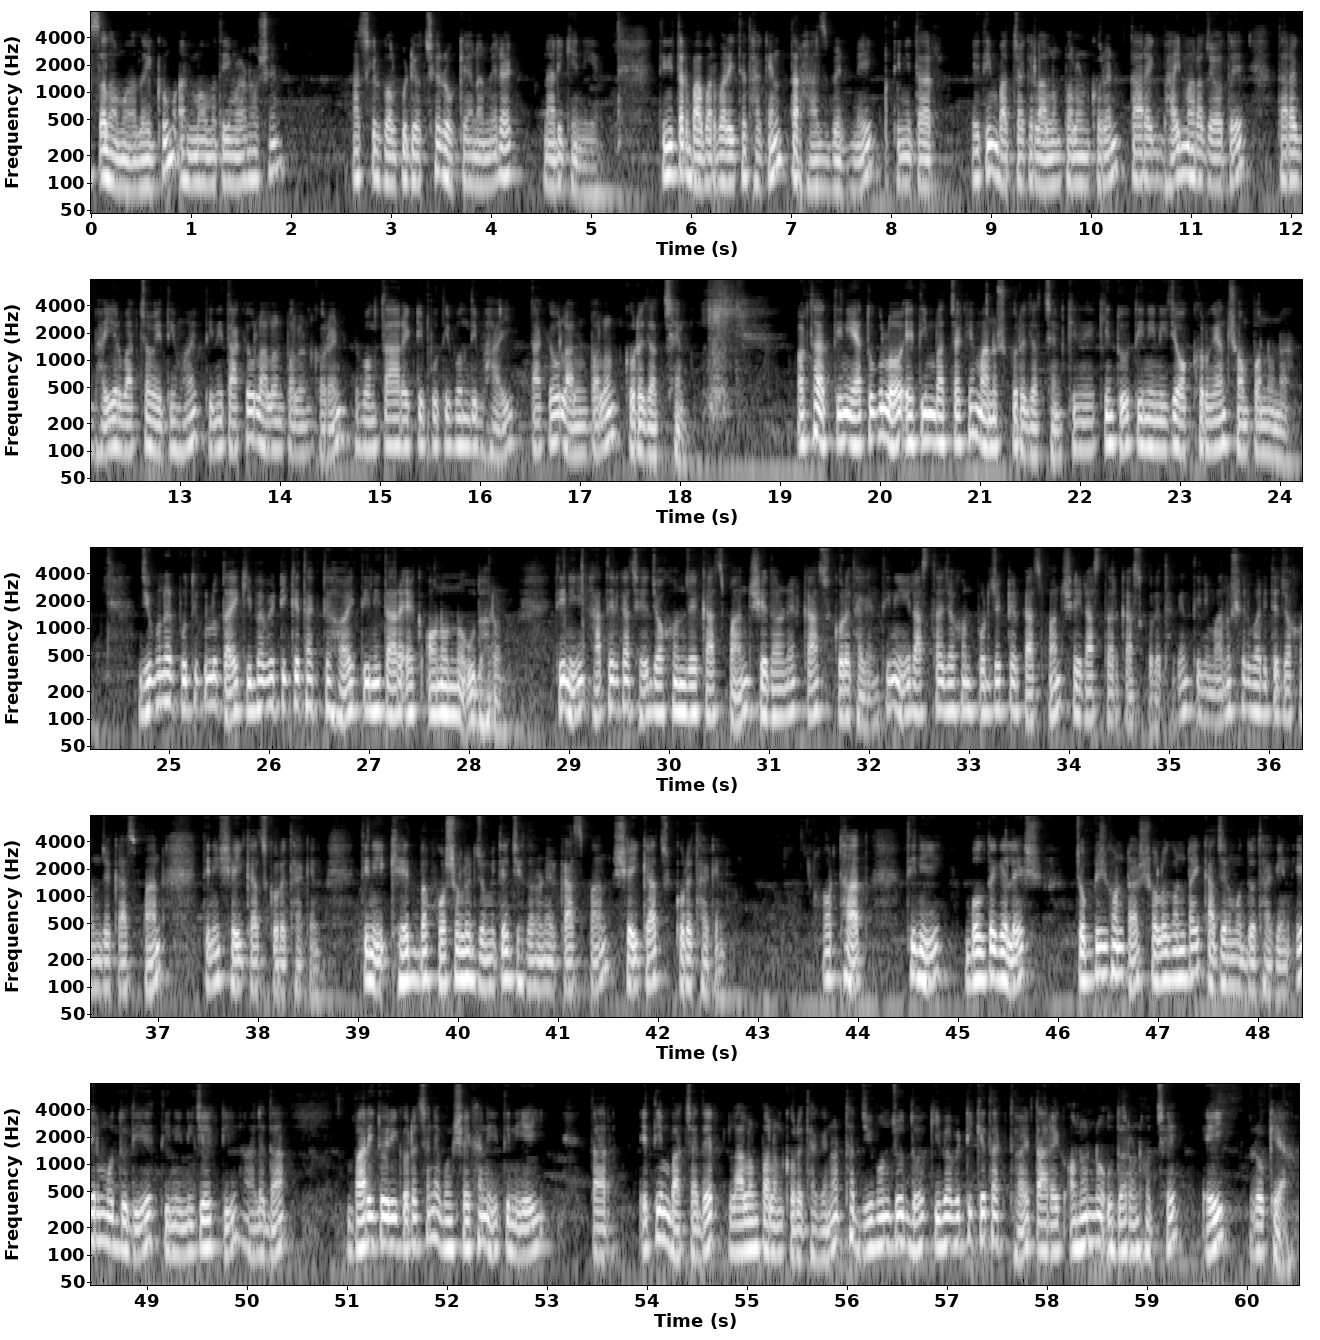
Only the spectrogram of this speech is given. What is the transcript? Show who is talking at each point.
Speaker 1: আসসালামু আলাইকুম, আমি মোহাম্মদ ইমরান হোসেন। আজকের গল্পটি হচ্ছে রোকেয়া নামের এক নারীকে নিয়ে। তিনি তার বাবার বাড়িতে থাকেন, তার হাজবেন্ড নেই। তিনি তার এতিম বাচ্চাকে লালন পালন করেন। তার এক ভাই মারা যাওয়াতে তার এক ভাইয়ের বাচ্চাও এতিম হয়। তিনি তাকেও লালন পালন করেন এবং তার একটি প্রতিবন্ধী ভাই তাকেও লালন পালন করে যাচ্ছেন। অর্থাৎ তিনি এতগুলো এতিম বাচ্চাকে মানুষ করে যাচ্ছেন। কিন্তু তিনি নিজে অক্ষর জ্ঞান সম্পন্ন না। জীবনের প্রতিকূলতায় কীভাবে টিকে থাকতে হয় তিনি তার এক অনন্য উদাহরণ। তিনি হাতের কাছে যখন যে কাজ পান, সে ধরনের কাজ করে থাকেন। তিনি রাস্তায় যখন প্রজেক্টের কাজ পান, সেই রাস্তার কাজ করে থাকেন। তিনি মানুষের বাড়িতে যখন যে কাজ পান, তিনি সেই কাজ করে থাকেন। তিনি ক্ষেত বা ফসলের জমিতে যে ধরনের কাজ পান, সেই কাজ করে থাকেন। অর্থাৎ তিনি বলতে গেলে চব্বিশ ঘণ্টা ষোলো ঘন্টায় কাজের মধ্যে থাকেন। এর মধ্য দিয়ে তিনি নিজে একটি আলাদা বাড়ি তৈরি করেছেন এবং সেখানেই তিনি এই তার এতিম বাচ্চাদের লালন পালন করে থাকেন। অর্থাৎ জীবনযুদ্ধ কীভাবে টিকে থাকতে হয়, তার এক অনন্য উদাহরণ হচ্ছে এই রোকেয়া।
